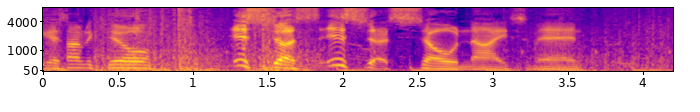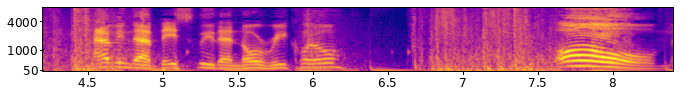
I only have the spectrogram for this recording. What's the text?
I guess time to kill. It's just, it's just so nice, man. Having that, basically, that no recoil. Oh, man.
